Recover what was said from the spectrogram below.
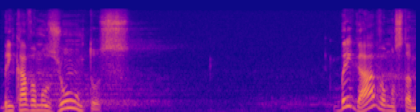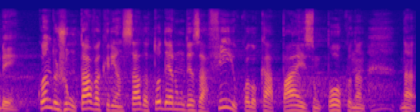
Brincávamos juntos, brigávamos também. Quando juntava a criançada toda era um desafio colocar a paz um pouco na, na,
